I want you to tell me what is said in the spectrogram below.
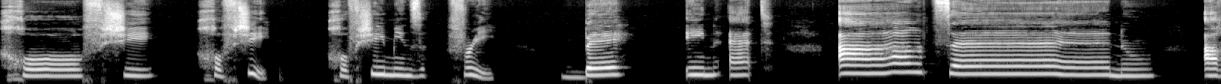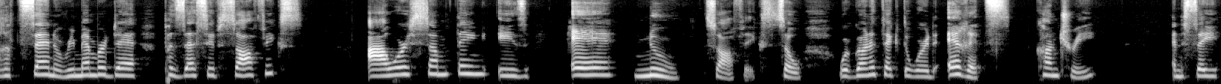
chofshi. Chofshi. Chofshi means free. Be in at artsenu. Artsenu. Remember the possessive suffix? Our something is enu suffix. So we're going to take the word eretz, country, and say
